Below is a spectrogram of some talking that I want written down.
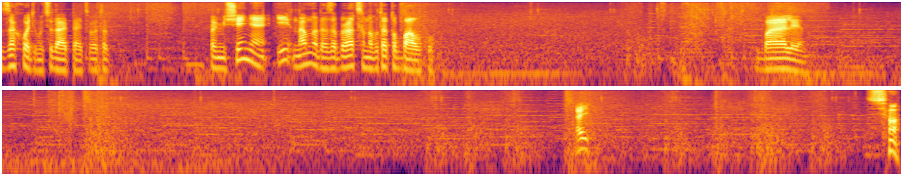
Заходим вот сюда опять, в это помещение. И нам надо забраться на вот эту балку. Блин. Ай. Все,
